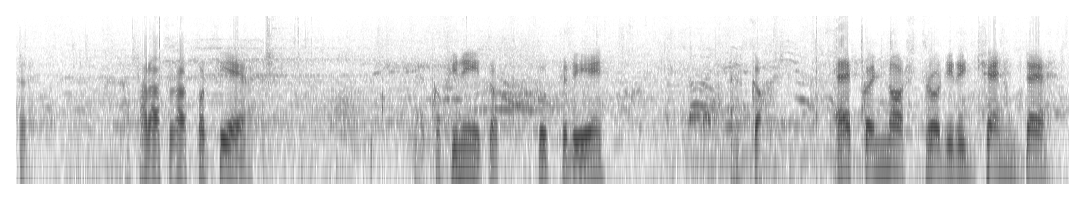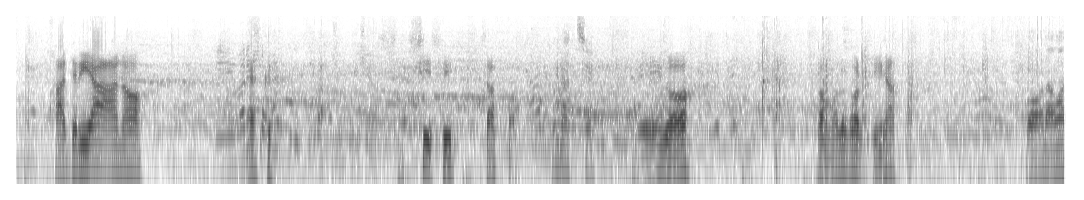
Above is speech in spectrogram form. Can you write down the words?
eh, apparato dal portiere. Ecco, finito, tutti lì. Ecco, ecco il nostro dirigente Adriano. Ecco. Sì, sì, sta a posto. Grazie. Prego. Famolo portino. Buona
